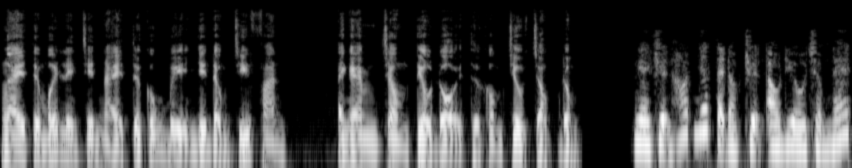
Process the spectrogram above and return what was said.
Ngày tôi mới lên trên này tôi cũng bị như đồng chí Phan, Anh em trong tiểu đội tôi không trêu chọc đồng Nghe chuyện hot nhất tại đọc truyện audio.net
